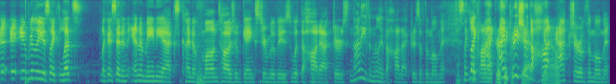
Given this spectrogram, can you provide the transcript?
It, it- it really is like let's like I said an Animaniacs kind of montage of gangster movies with the hot actors. Not even really the hot actors of the moment. Just like the like hot I, actors. I'm pretty sure get, the you hot know? actor of the moment.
